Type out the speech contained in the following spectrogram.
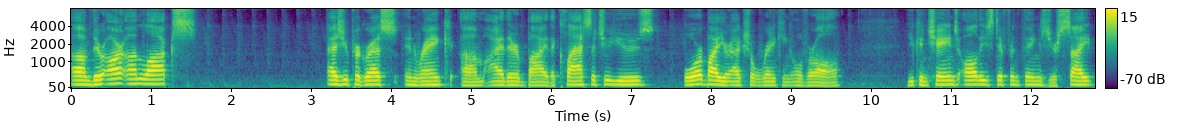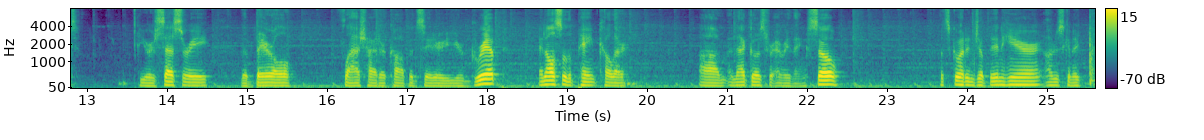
Um, there are unlocks as you progress in rank, um, either by the class that you use or by your actual ranking overall. You can change all these different things, your sight, your accessory, the barrel, flash hider compensator, your grip, and also the paint color. Um, and that goes for everything. So let's go ahead and jump in here. I'm just going to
